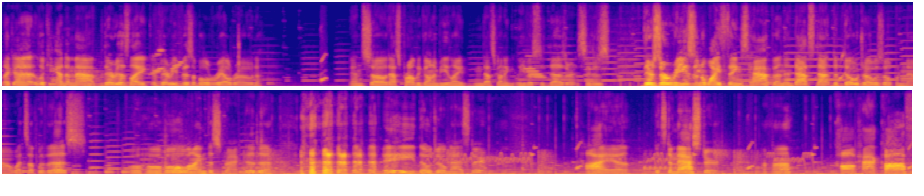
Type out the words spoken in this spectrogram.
Like, uh, looking at the map, there is, like, a very visible railroad. And so that's probably gonna be, like, that's gonna leave us to desert. See, there's... There's a reason why things happen, and that's that the dojo is open now. What's up with this? Oh ho ho, I'm distracted. hey, dojo master. Hi, uh, it's the master. Uh-huh. Cough, hack, cough.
